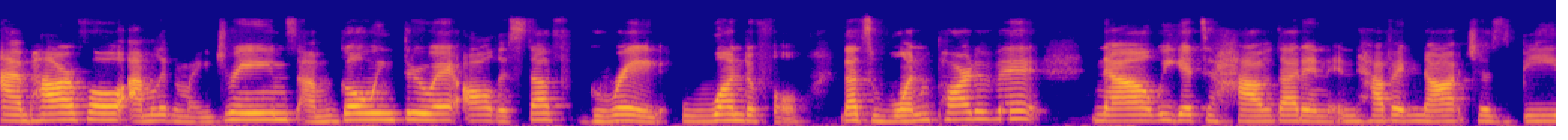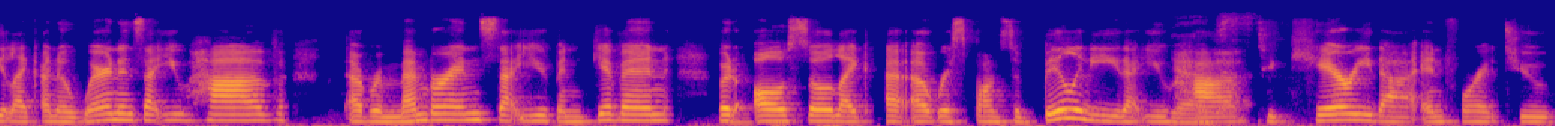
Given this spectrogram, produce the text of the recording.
i'm powerful i'm living my dreams i'm going through it all this stuff great wonderful that's one part of it now we get to have that and, and have it not just be like an awareness that you have a remembrance that you've been given, but also like a, a responsibility that you yes. have to carry that and for it to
